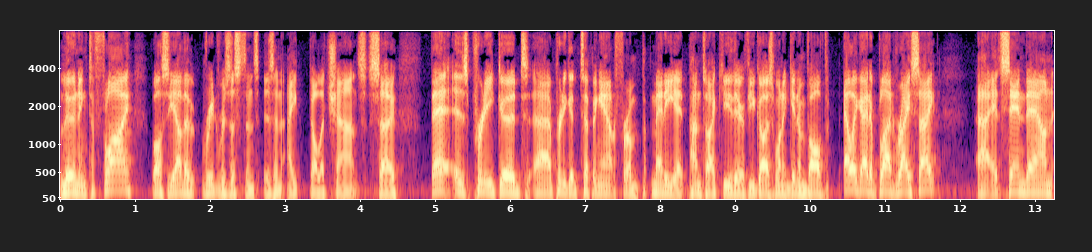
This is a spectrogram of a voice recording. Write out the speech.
Learning to Fly, whilst the other Red Resistance is an $8 chance. So that is pretty good, uh, pretty good tipping out from Maddie at Punt IQ there. If you guys want to get involved, Alligator Blood Race Eight uh, at Sandown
